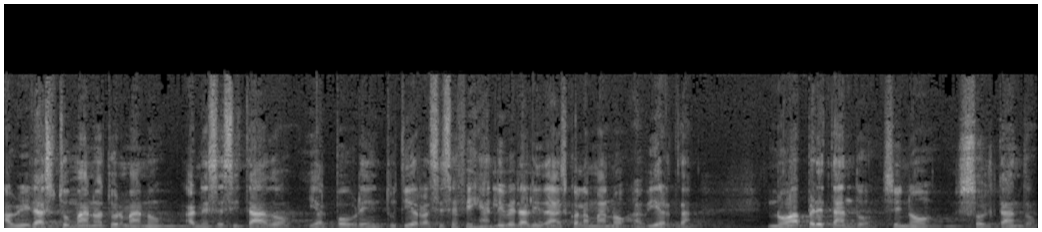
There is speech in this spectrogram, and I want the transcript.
abrirás tu mano a tu hermano, al necesitado y al pobre en tu tierra. Si se fijan, liberalidad es con la mano abierta, no apretando, sino soltando.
